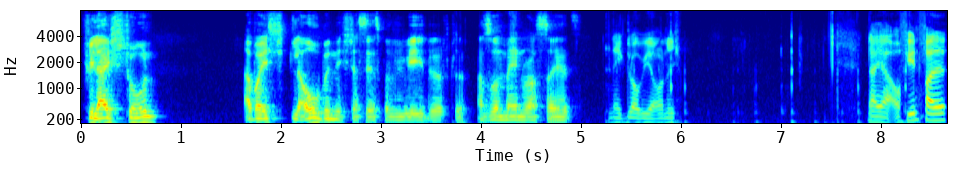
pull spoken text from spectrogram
vielleicht schon, aber ich glaube nicht, dass er es bei WWE dürfte. Also im Main Roster jetzt. Nee, glaube ich auch nicht. Naja, auf jeden Fall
